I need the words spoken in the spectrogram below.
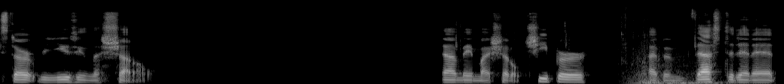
start reusing the shuttle. Now I made my shuttle cheaper. I've invested in it.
